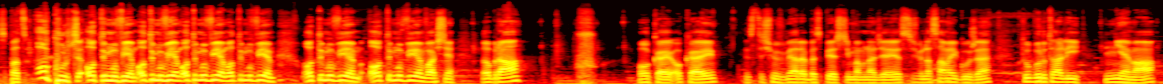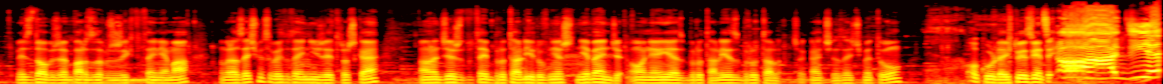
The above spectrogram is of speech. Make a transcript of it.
spac... O kurczę, o tym mówiłem, o tym mówiłem, o tym mówiłem, o tym mówiłem, o tym mówiłem, o tym mówiłem właśnie. Dobra, Okej, okej. Jesteśmy w miarę bezpieczni, mam nadzieję. Jesteśmy na samej górze. Tu brutali nie ma, więc dobrze, bardzo dobrze, że ich tutaj nie ma. Dobra, zejdźmy sobie tutaj niżej troszkę. Mam nadzieję, że tutaj brutali również nie będzie. O nie, jest brutal, jest brutal. Czekajcie, zejdźmy tu. O kurde, ich tu jest więcej. A nie!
